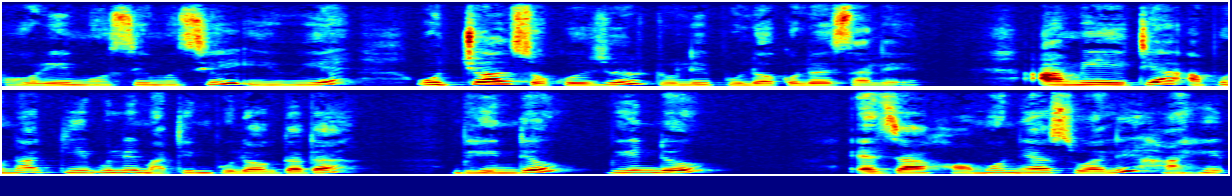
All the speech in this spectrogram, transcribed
ভৰি মচি মচি ইউৰিয়ে উজ্জ্বল চকুযোৰ তুলি পুলকলৈ চালে। আমি এতিয়া আপোনাক কি বুলি মাতিম পুলক দাদা? ভিনদেউ ভিনদেউ। এজাক সমনীয়া ছোৱালী হাঁহিত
